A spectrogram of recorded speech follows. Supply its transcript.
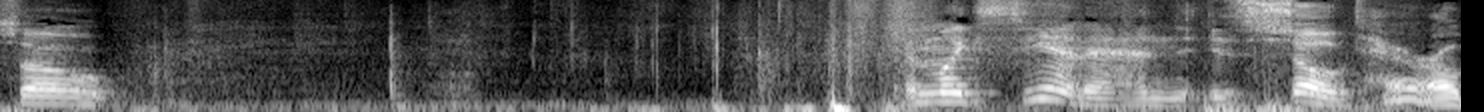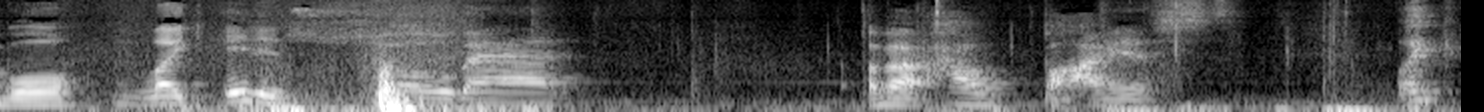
So and like CNN is so terrible. Like it is so bad about how biased like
